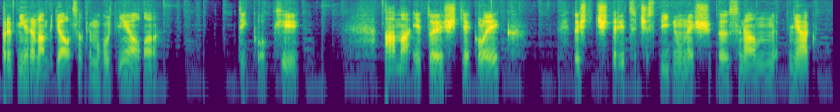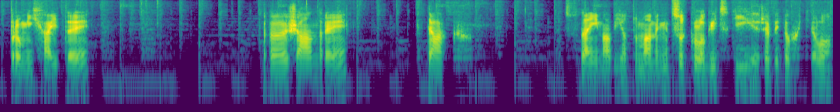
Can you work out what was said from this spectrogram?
První hra nám vydělala celkem hodně, ale ty koky. A má, je to ještě kolik? Je to ještě 46 týdnů, než eh, se nám nějak promíchají ty eh, žánry. Tak. Zajímavého tu máme? Něco k logický hře by to chtělo.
